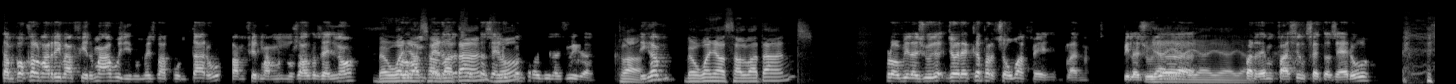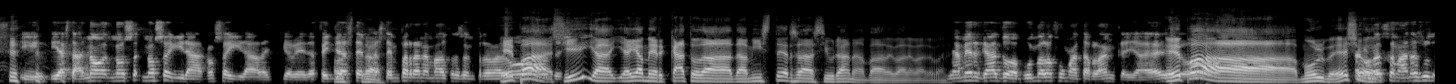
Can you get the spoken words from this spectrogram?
tampoc el va arribar a firmar, vull dir, només va apuntar-ho, vam firmar amb nosaltres, ell no, Veu guanyar perdre salvatans, 3-0 no? contra el. Clar. Digue'm? Veu guanyar els salvatans. Però el Vilajuiga, jo crec que per això ho va fer, en plan, Vilajuiga, Ja, ja, ja, ja, ja. perdem fàcil 7 a 0 i, i ja està. No, no, no seguirà, no seguirà l'any que ve. De fet, ja estem, Ostres. estem parlant amb altres entrenadors. Epa, sí? Ja, ja hi ha mercato de, de místers a Ciurana. Vale, vale, vale. vale. Hi ha Mercato, a punt de la fumata blanca, ja, eh? Epa! Molt bé, Això, això. en, unes setmanes, ho-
